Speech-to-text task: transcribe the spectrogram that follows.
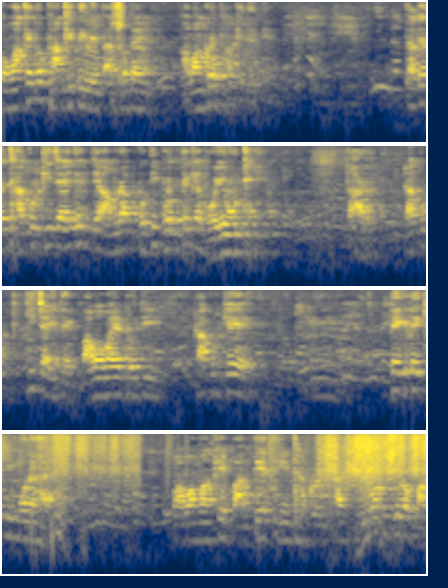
তোমাকে তো ফাঁকি দিলে, তার সাথে আমাকেও ফাঁকি দিলে। তাহলে ঠাকুর কি চাইতেন যে আমরা প্রতি প্রত্যেকে হয়ে উঠি? তার ঠাকুর কি চাইতেন? বাবা মায়ের প্রতি ঠাকুরকে দেখলে কি মনে হয়? বাবা মাকে বাদ দিয়ে তিনি ঠাকুর তার জীবন ছিল মা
